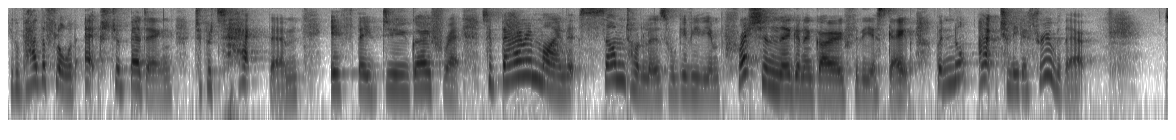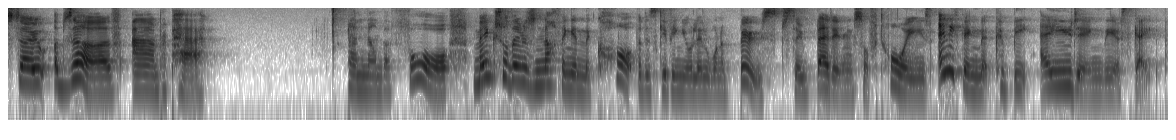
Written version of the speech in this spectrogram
You can pad the floor with extra bedding to protect them if they do go for it. So bear in mind that some toddlers will give you the impression they're gonna go for the escape, but not actually go through with it. So observe and prepare. And number four, make sure there is nothing in the cot that is giving your little one a boost. So bedding, soft toys, anything that could be aiding the escape.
